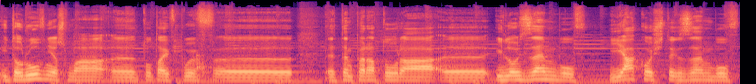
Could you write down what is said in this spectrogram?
i to również ma e, tutaj wpływ e, temperatura, e, ilość zębów, jakość tych zębów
